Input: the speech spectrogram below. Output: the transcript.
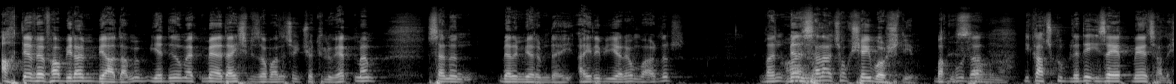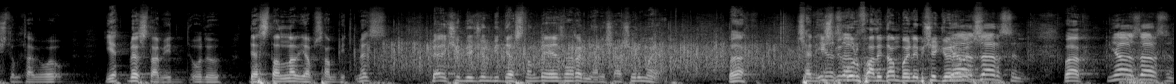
ahde vefa bilen bir adamım. Yediğim ekmeğe de hiçbir zaman için kötülük etmem. Senin benim yerimde ayrı bir yerim vardır. Ben, ben sana çok şey borçluyum. Bak burada birkaç kuplede izah etmeye çalıştım. Tabii o yetmez tabii onu. Destanlar yapsam bitmez. Belki bir gün bir destanda yazarım yani şaşırma yani. Bak sen hiçbir Yazarsın. Urfalı'dan böyle bir şey göremezsin. Yazarsın. Bak Yazarsın.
